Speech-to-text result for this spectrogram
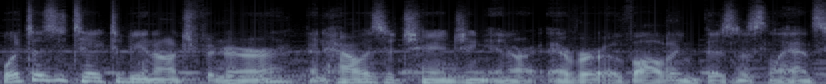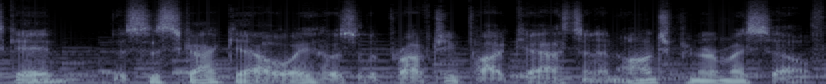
What does it take to be an entrepreneur, and how is it changing in our ever evolving business landscape? This is Scott Galloway, host of the Prop G podcast, and an entrepreneur myself.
